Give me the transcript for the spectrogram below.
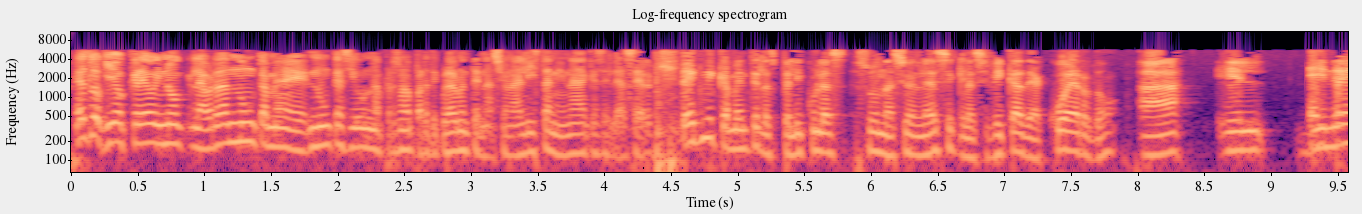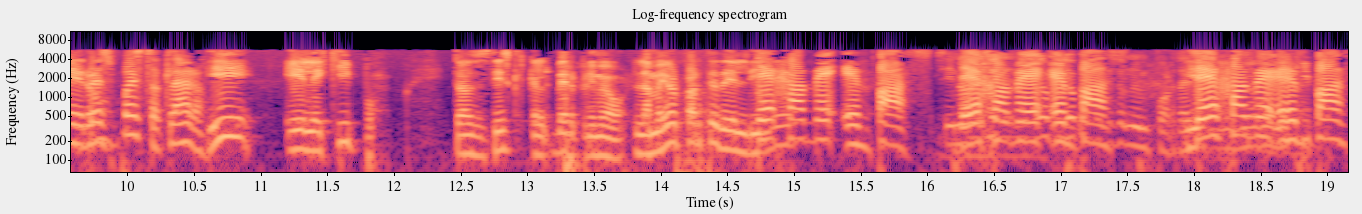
bueno, es lo que yo creo y no, la verdad nunca me, nunca he sido una persona particularmente nacionalista ni nada que se le acerque. Técnicamente las películas, su nacionalidad se clasifica de acuerdo a el El dinero presupuesto, claro. y el equipo. Entonces tienes que cal- ver primero la mayor parte del dinero. Déjame en paz. No, déjame yo- yo- yo en paz. eso no importa. Déjame en paz,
